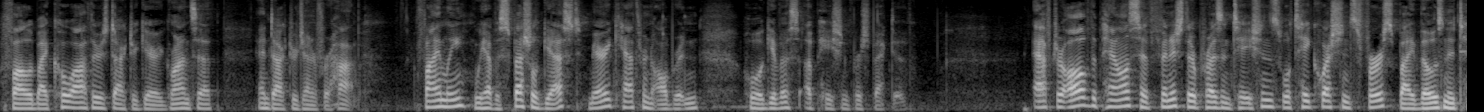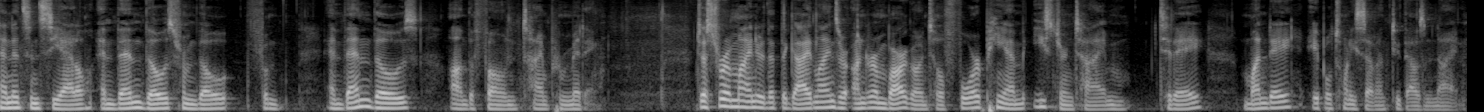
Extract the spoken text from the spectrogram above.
followed by co-authors Dr. Gary Gronseth and Dr. Jennifer Hopp. Finally, we have a special guest, Mary Katherine Albritton, who will give us a patient perspective. After all of the panelists have finished their presentations, we'll take questions first by those in attendance in Seattle and then those from, those from and then those on the phone, time permitting. Just a reminder that the guidelines are under embargo until 4 p.m. Eastern Time today, Monday, April 27, 2009.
